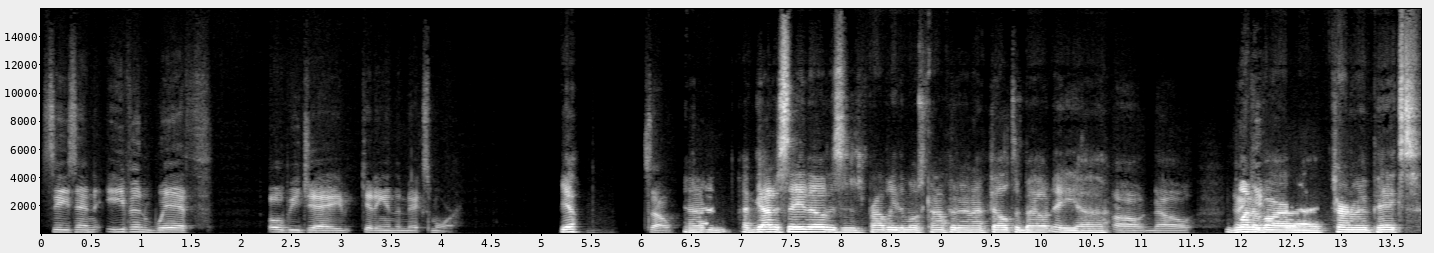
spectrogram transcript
season, even with OBJ getting in the mix more. Yeah. So, Um, I've got to say though, this is probably the most confident I've felt about a uh, oh no. one of our uh, tournament picks.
